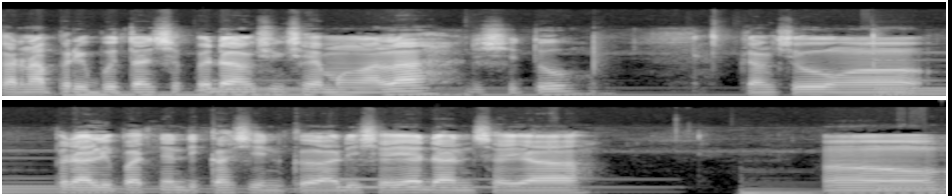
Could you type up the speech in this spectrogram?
Karena peributan sepeda langsung saya mengalah di situ langsung uh, sepeda lipatnya dikasihin ke adik saya dan saya uh,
